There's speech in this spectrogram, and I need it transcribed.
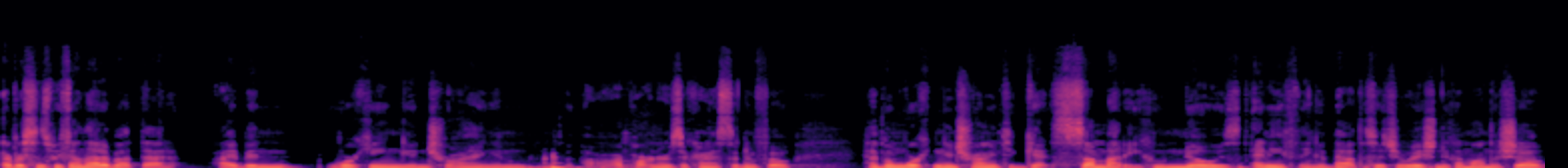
ever since we found out about that, I've been working and trying, and our partners at Crown Heights Info have been working and trying to get somebody who knows anything about the situation to come on the show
